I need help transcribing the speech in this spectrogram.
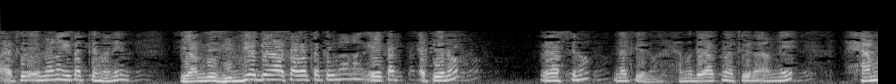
ඇති වෙනවා නම් ඒකත් එහෙම නේද? යම්ගේ සිද්ධියක් ගැන ආසාවක් ඇති වුණා නම් ඒකත් ඇති වෙනවා වෙනස් වෙනවා නැති වෙනවා. හැම දෙයක්ම ඇති වෙනන්නේ හැම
